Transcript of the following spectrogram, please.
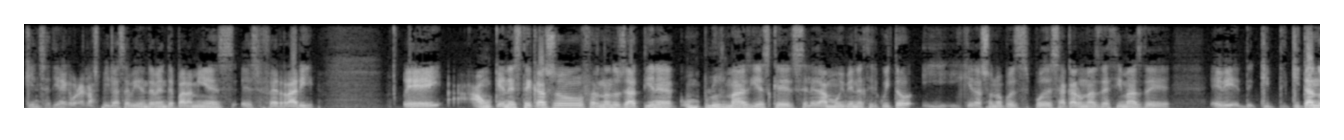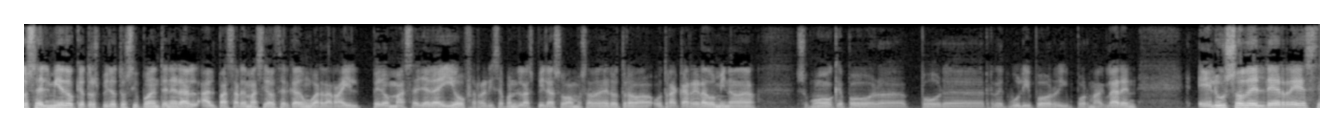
quien se tiene que poner las pilas, evidentemente, para mí es, Ferrari. aunque en este caso Fernando ya tiene un plus más y es que se le da muy bien el circuito y, y quieras o no, pues puede sacar unas décimas de, quitándose el miedo que otros pilotos sí pueden tener al, pasar demasiado cerca de un guardarraíl. Pero más allá de ahí, o Ferrari se pone las pilas o vamos a ver otra, otra carrera dominada, supongo que por, por eh, Red Bull y por, y por McLaren. El uso del DRS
